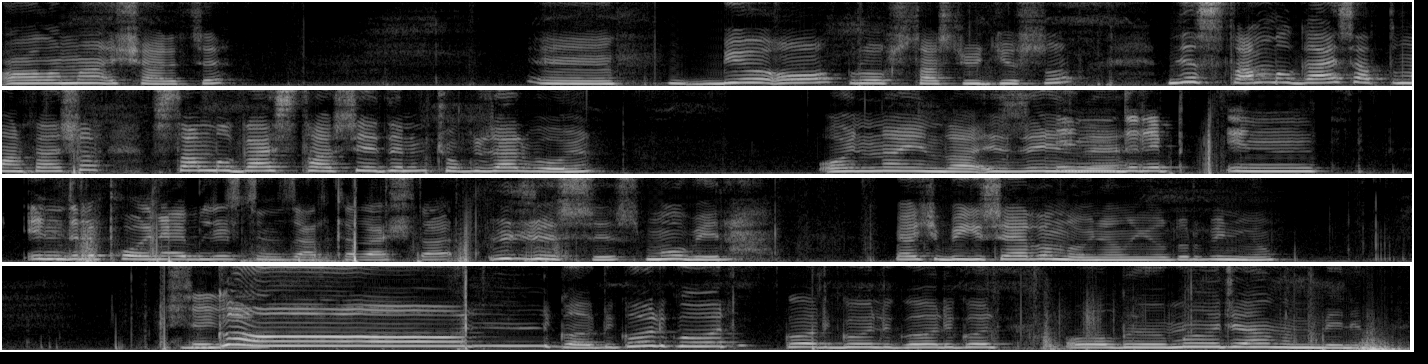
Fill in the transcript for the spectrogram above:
Ağlama işareti. Ee, bir o Brawl Stars videosu. Bir de Stumble Guys attım arkadaşlar. Stumble Guys tavsiye ederim. Çok güzel bir oyun. Oynayın da izleyin de. İndirip in, indirip oynayabilirsiniz arkadaşlar. Ücretsiz, mobil. Belki bilgisayardan da oynanıyordur bilmiyorum. İşte Gol! Gol, gol, gol. Gol, gol, gol, gol. Oldu mu canım benim.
